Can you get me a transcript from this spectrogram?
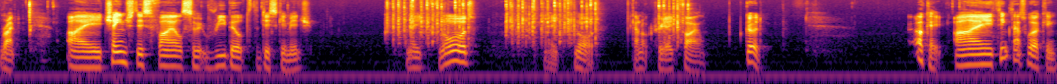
Right. I changed this file so it rebuilt the disk image. Make fnord. Make fnord. Cannot create file. Good. Okay, I think that's working.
